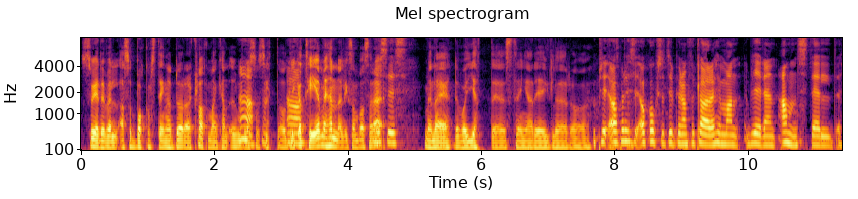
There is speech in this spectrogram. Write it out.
så är det väl alltså bakom stängda dörrar, klart man kan umgås Ja, och sitta och ja. dricka te med henne liksom, bara sådär. Precis. Men nej, det var jättestränga regler och... Ja, precis. Och också typ hur de förklarar hur man blir en anställd,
